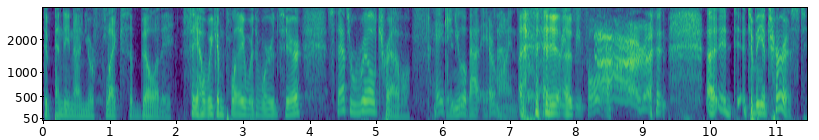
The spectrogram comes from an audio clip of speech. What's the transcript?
depending on your flexibility. See how we can play with words here? So that's real travel. Hey, they knew about airlines centuries yes. before. uh, it, to be a tourist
